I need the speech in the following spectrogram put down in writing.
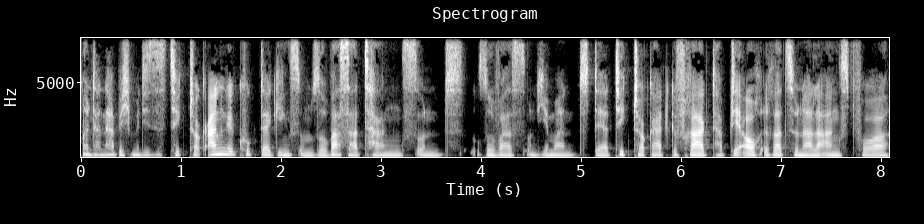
Und dann habe ich mir dieses TikTok angeguckt, da ging es um so Wassertanks und sowas. Und jemand, der TikToker hat gefragt, habt ihr auch irrationale Angst vor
